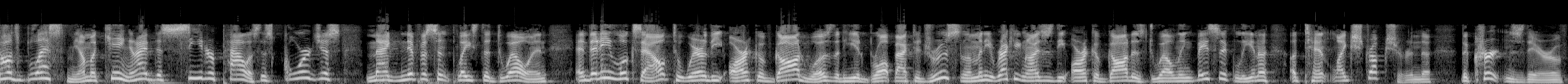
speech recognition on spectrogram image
God's blessed me. I'm a king, and I have this cedar palace, this gorgeous, magnificent place to dwell in. And then he looks out to where the ark of God was that he had brought back to Jerusalem, and he recognizes the ark of God is dwelling basically in a, a tent like structure, and the, the curtains there of,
